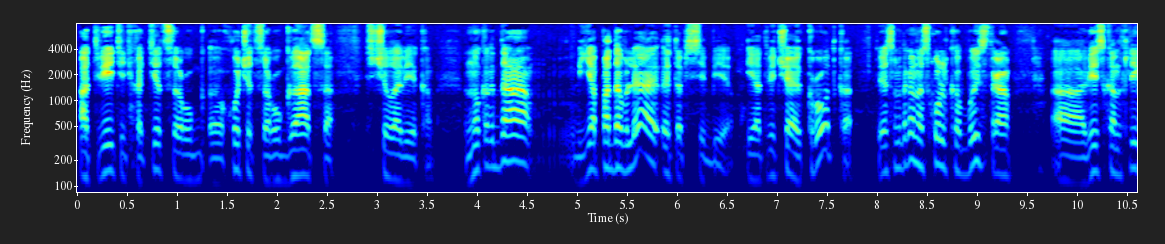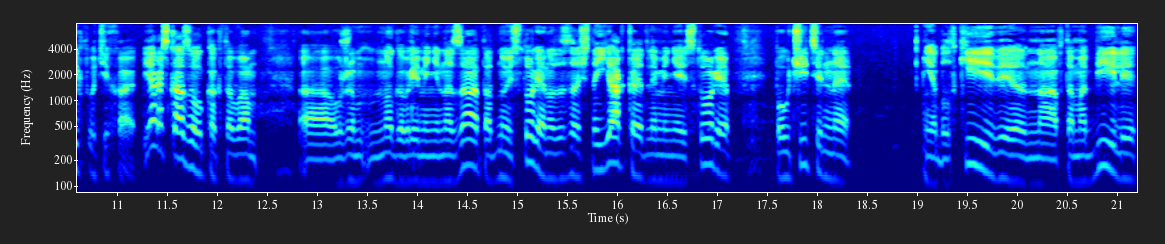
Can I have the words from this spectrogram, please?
ответить, хотеться, э, хочется ругаться с человеком. Но когда я подавляю это в себе и отвечаю кротко, то я смотрю, насколько быстро э, весь конфликт утихает. Я рассказывал как-то вам э, уже много времени назад одну историю, она достаточно яркая для меня история, поучительная. Я был в Киеве на автомобиле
